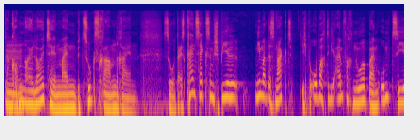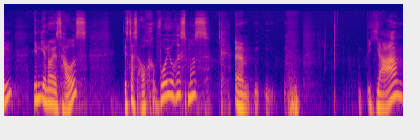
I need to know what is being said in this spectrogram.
da kommen neue Leute in meinen Bezugsrahmen rein. So, da ist kein Sex im Spiel, niemand ist nackt. Ich beobachte die einfach nur beim Umziehen in ihr neues Haus. Ist das auch Voyeurismus? Ähm, ja,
